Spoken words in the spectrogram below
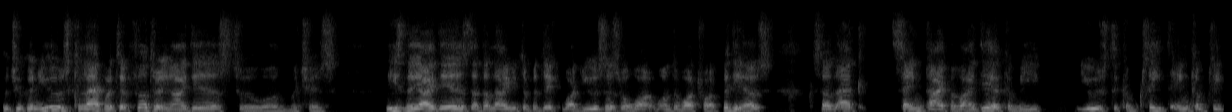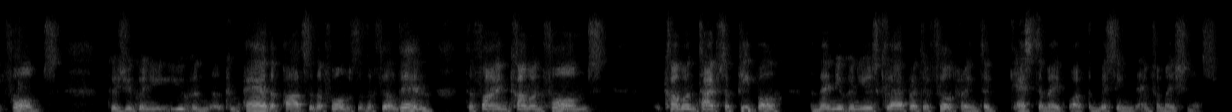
But you can use collaborative filtering ideas to, um, which is, these are the ideas that allow you to predict what users will want, want to watch what videos. So that same type of idea can be used to complete incomplete forms because you can you can compare the parts of the forms that are filled in to find common forms, common types of people, and then you can use collaborative filtering to estimate what the missing information is.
